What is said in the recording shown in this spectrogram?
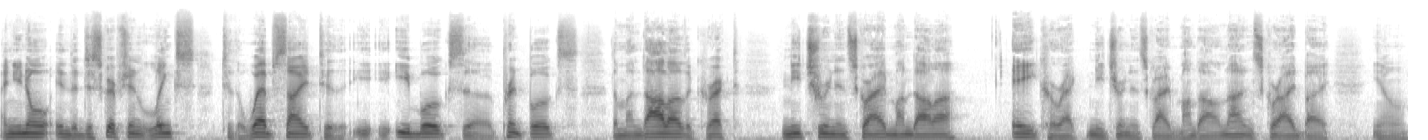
And you know, in the description, links to the website, to the e- books uh, print books, the mandala, the correct Nichiren inscribed mandala, a correct Nichiren inscribed mandala, not inscribed by, you know,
